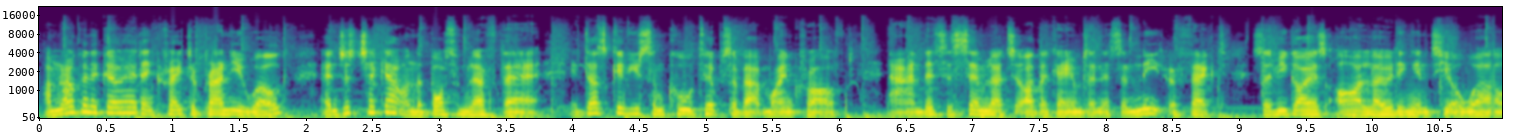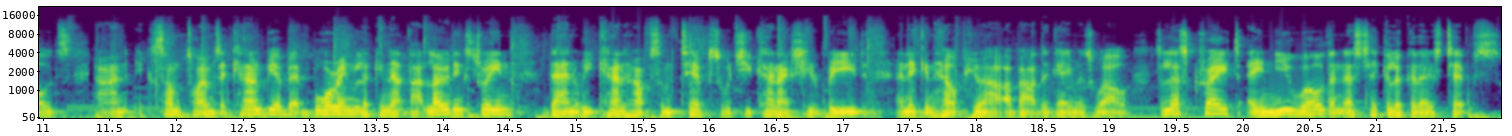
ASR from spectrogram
I'm now going to go ahead and create a brand new world and just check out on the bottom left there. It does give you some cool tips about Minecraft and this is similar to other games and it's a neat effect so if you guys are loading into your worlds and sometimes it can be a bit boring looking at that loading screen, then we can have some tips which you can actually read and it can help you out about the game as well. So let's create a new world and let's take a look at those tips.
